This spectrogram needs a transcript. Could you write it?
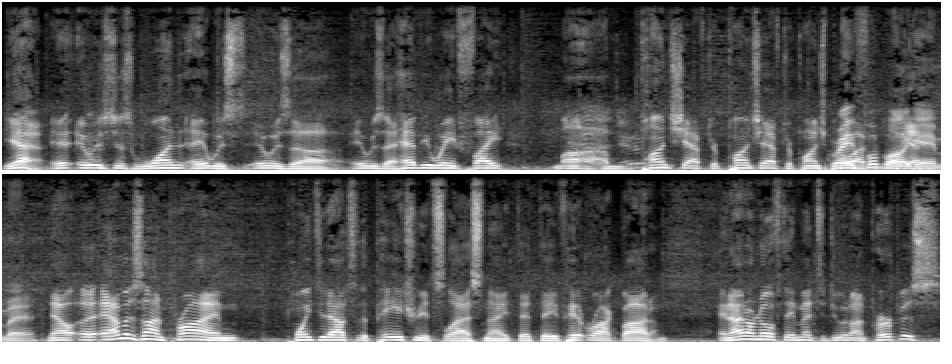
Yeah, Yeah. It, it was just one. It was it was a it was a heavyweight fight. Uh, punch after punch after punch. Great after football. Yeah. game, man. Now, uh, Amazon Prime pointed out to the Patriots last night that they've hit rock bottom, and I don't know if they meant to do it on purpose,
